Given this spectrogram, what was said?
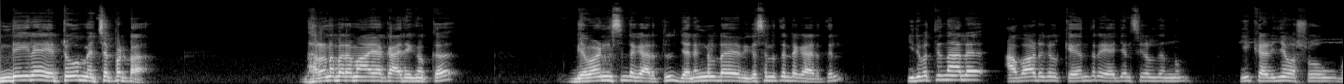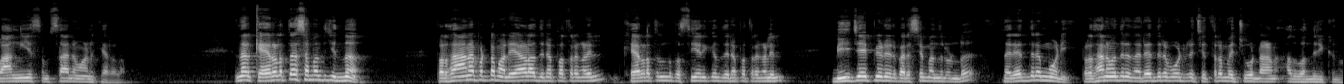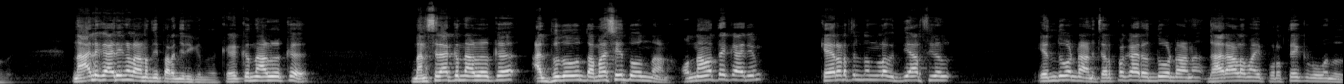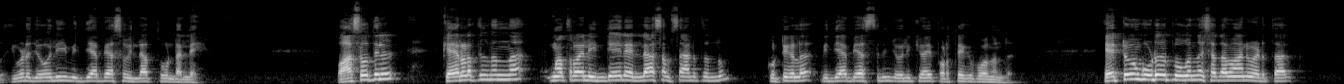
ഇന്ത്യയിലെ ഏറ്റവും മെച്ചപ്പെട്ട ഭരണപരമായ കാര്യങ്ങൾക്ക് ഗവേണൻസിന്റെ കാര്യത്തിൽ ജനങ്ങളുടെ വികസനത്തിന്റെ കാര്യത്തിൽ ഇരുപത്തിനാല് അവാർഡുകൾ കേന്ദ്ര ഏജൻസികളിൽ നിന്നും ഈ കഴിഞ്ഞ വർഷവും വാങ്ങിയ സംസ്ഥാനമാണ് കേരളം. എന്നാൽ കേരളത്തെ സംബന്ധിച്ച് ഇന്ന് പ്രധാനപ്പെട്ട മലയാള ദിനപത്രങ്ങളിൽ കേരളത്തിൽ നിന്ന് പ്രസിദ്ധീകരിക്കുന്ന ദിനപത്രങ്ങളിൽ ബി ജെ പിയുടെ ഒരു പരസ്യം വന്നിട്ടുണ്ട്. നരേന്ദ്രമോദി പ്രധാനമന്ത്രി നരേന്ദ്രമോദിയുടെ ചിത്രം വെച്ചുകൊണ്ടാണ് അത് വന്നിരിക്കുന്നത്. നാല് കാര്യങ്ങളാണ് ഈ പറഞ്ഞിരിക്കുന്നത്. കേൾക്കുന്ന ആളുകൾക്ക് മനസ്സിലാക്കുന്ന ആളുകൾക്ക് അത്ഭുതവും തമാശയും തോന്നുന്നതാണ്. ഒന്നാമത്തെ കാര്യം കേരളത്തിൽ നിന്നുള്ള വിദ്യാർത്ഥികൾ എന്തുകൊണ്ടാണ് ചെറുപ്പക്കാർ എന്തുകൊണ്ടാണ് ധാരാളമായി പുറത്തേക്ക് പോകുന്നത്? ഇവിടെ ജോലിയും വിദ്യാഭ്യാസവും ഇല്ലാത്തതുകൊണ്ടല്ലേ? വാസ്തവത്തിൽ കേരളത്തിൽ നിന്ന് മാത്രമല്ല ഇന്ത്യയിലെ എല്ലാ സംസ്ഥാനത്തു നിന്നും കുട്ടികൾ വിദ്യാഭ്യാസത്തിനും ജോലിക്കുമായി പുറത്തേക്ക് പോകുന്നുണ്ട്. ഏറ്റവും കൂടുതൽ പോകുന്ന ശതമാനം എടുത്താൽ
